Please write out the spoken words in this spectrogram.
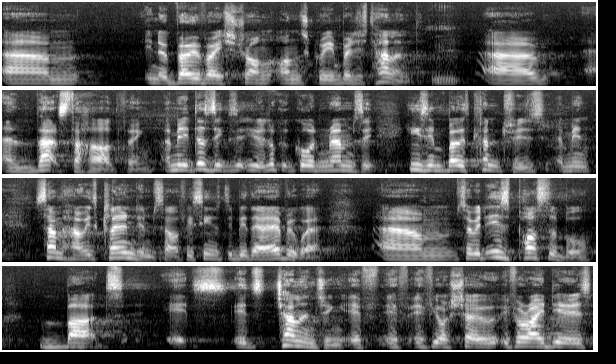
um, you know, very, very strong on-screen British talent. Mm. Um, and that's the hard thing. I mean, it does exist. You know, look at Gordon Ramsay. He's in both countries. I mean, somehow he's cloned himself. He seems to be there everywhere. Um, so it is possible, but it's, it's challenging if, if, if your show, if your idea is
